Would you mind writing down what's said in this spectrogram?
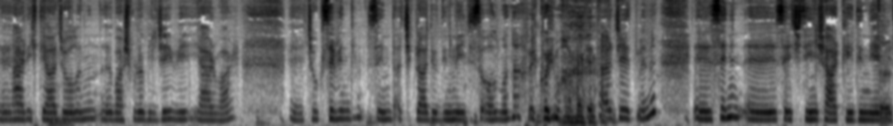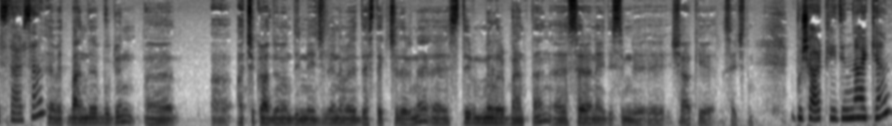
E, Her ihtiyacı olanın e, başvurabileceği bir yer var. E, Çok sevindim senin de Açık Radyo dinleyicisi olmana ve Koyu Mavi'de tercih etmeni. E, Senin e, seçtiğin şarkıyı dinleyelim Evet. istersen. Evet ben de bugün e, Açık Radyo'nun dinleyicilerine ve destekçilerine e, Steve Miller Band'den e, Serenade isimli e, şarkıyı seçtim. Bu şarkıyı dinlerken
